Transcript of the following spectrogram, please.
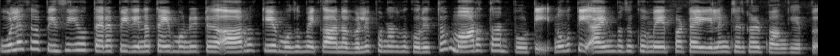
உலக பிசியோதெரபி தினத்தை முன்னிட்டு ஆரோக்கிய முதுமைக்கான விழிப்புணர்வு குறித்து மாரத்தான் போட்டி நூற்றி ஐம்பதுக்கும் மேற்பட்ட இளைஞர்கள் பங்கேற்பு.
